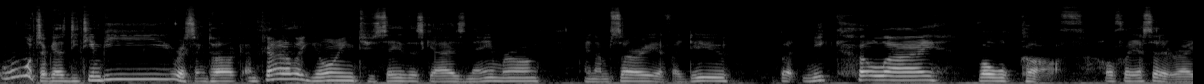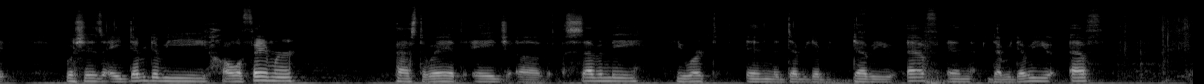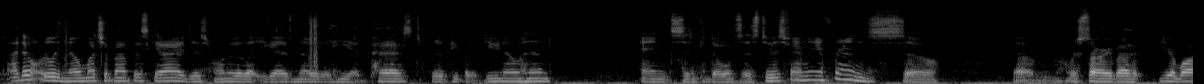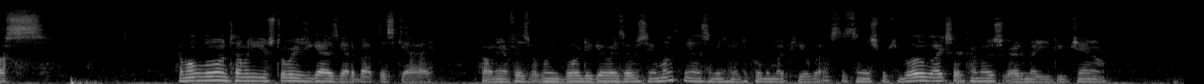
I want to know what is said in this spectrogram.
What's up, guys? DTMP Wrestling Talk. I'm probably going to say this guy's name wrong, and I'm sorry if I do, but Nikolai Volkoff, hopefully I said it right, which is a WWE Hall of Famer, passed away at the age of 70. He worked in the WWF and WWF. I don't really know much about this guy. I just wanted to let you guys know that he had passed for the people that do know him and send condolences to his family and friends. So um, we're sorry about your loss. Come on and tell me your stories you guys got about this guy. Follow me on Facebook, link below. Do giveaways every single month. We have something to cool to my PO box. It's in the description below. Like, share, comment, subscribe to my YouTube channel.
